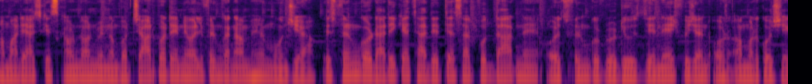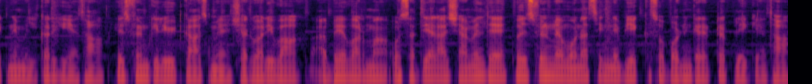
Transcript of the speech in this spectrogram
हमारे आज के इस काउंटडाउन में नंबर चार पर रहने वाली फ़िल्म का नाम है मोजिया। इस फ़िल्म को डायरी किया था आदित्य सरपुद्दार ने और इस फ़िल्म को प्रोड्यूस दिनेश विजन और अमर कौशिक ने मिलकर किया था। इस फ़िल्म की लीड कास्ट में शर्वरी वाघ अभय वर्मा और सत्याराज शामिल थे और इस फ़िल्म में मोना सिंह ने भी एक सपोर्टिंग कैरेक्टर प्ले किया था।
